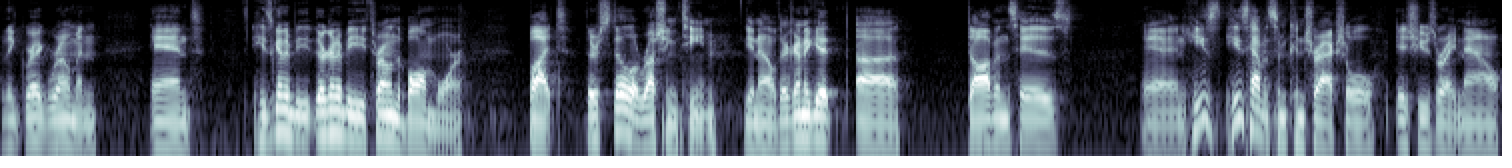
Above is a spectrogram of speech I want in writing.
I think Greg Roman, and he's gonna be they're gonna be throwing the ball more, but they're still a rushing team. You know they're gonna get uh, Dobbins his, and he's he's having some contractual issues right now.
